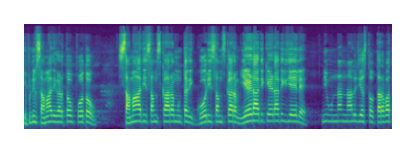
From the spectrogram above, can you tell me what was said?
ఇప్పుడు నువ్వు సమాధి కడతావు పోతావు. సమాధి సంస్కారం ఉంటుంది గోరి సంస్కారం. ఏడాదికి ఏడాదికి చేయలే. నీవు ఉన్నన్నాళ్ళు చేస్తావు తర్వాత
